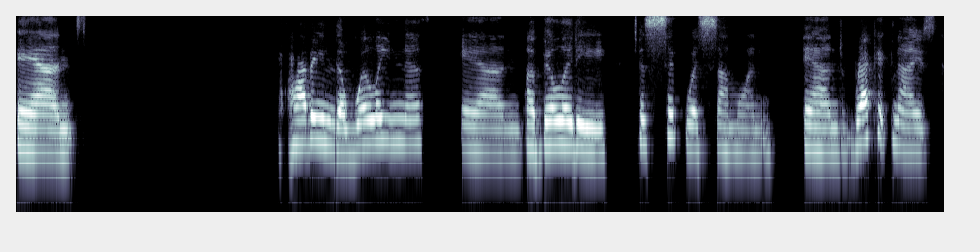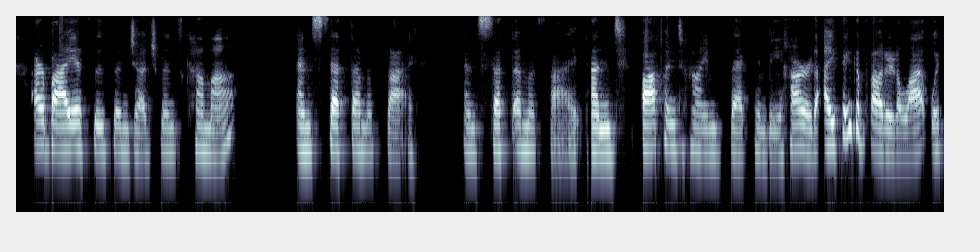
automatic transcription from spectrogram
And having the willingness and ability to sit with someone and recognize our biases and judgments come up and set them aside and set them aside. And oftentimes that can be hard. I think about it a lot with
